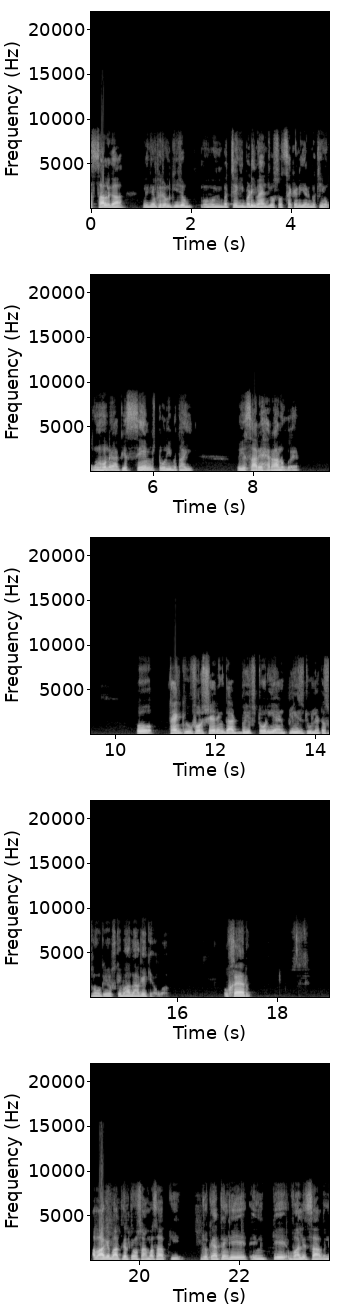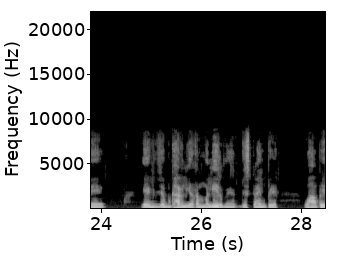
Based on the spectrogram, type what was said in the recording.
دس سال کا لیکن پھر ان کی جو بچے کی بڑی بہن جو اس وقت سیکنڈ ایئر میں تھی انہوں نے آ کے سیم سٹوری بتائی تو یہ سارے حیران ہو گئے تو thank you for sharing that brief story and please do let's know کہ اس کے بعد آگے کیا ہوا تو خیر اب آگے بات کرتے ہیں اسامہ صاحب کی جو کہتے ہیں کہ ان کے والد صاحب نے ایک جب گھر لیا تھا ملیر میں جس ٹائم پہ وہاں پہ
